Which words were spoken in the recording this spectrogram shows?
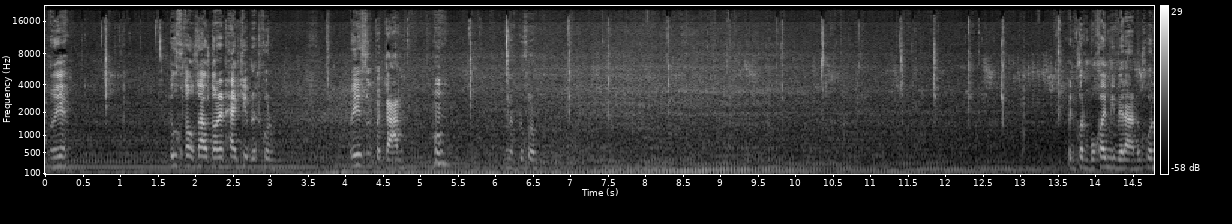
เฮ้ยทุกตอนเช้าตอนในไทยคลิปเลยทุกคนนี่สุดประการนี่ทุกคนเป็นคนบ่ค่อยมีเวลาทุกคน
